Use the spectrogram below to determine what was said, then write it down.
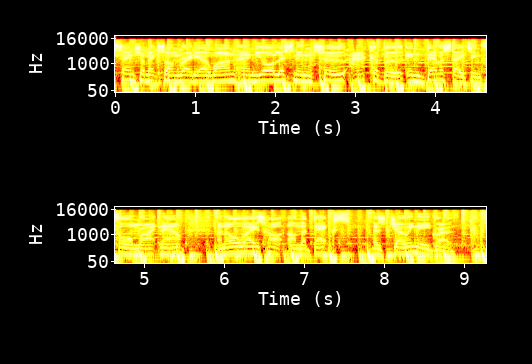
Essential Mix on Radio 1, and you're listening to Akabu in devastating form right now, and always hot on the decks as Joey Negro.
